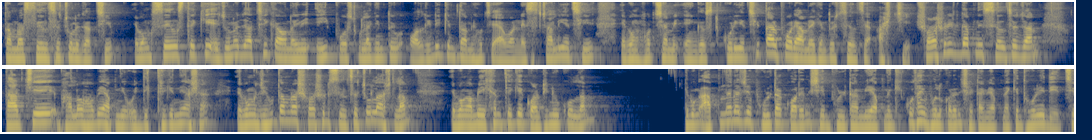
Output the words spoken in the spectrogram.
তো আমরা সেলসে চলে যাচ্ছি এবং সেলস থেকে এই জন্য যাচ্ছি কারণ আমি এই পোস্টগুলো কিন্তু অলরেডি কিন্তু আমি হচ্ছে অ্যাওয়ারনেস চালিয়েছি এবং হচ্ছে আমি এঙ্গেজড করিয়েছি। তারপরে আমরা কিন্তু সেলসে আসছি। সরাসরি যদি আপনি সেলসে যান, তার চেয়ে ভালো হবে আপনি ওই দিক থেকে নিয়ে আসা। এবং যেহেতু আমরা সরাসরি সেলসে চলে আসলাম এবং আমি এখান থেকে কন্টিনিউ করলাম এবং আপনারা যে ভুলটা করেন, সেই ভুলটা আমি আপনাকে কোথায় ভুল করেন সেটা আমি আপনাকে ধরিয়ে দিচ্ছি।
